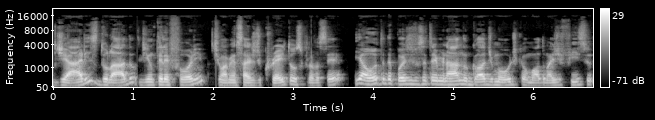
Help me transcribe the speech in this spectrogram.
de Ares, do lado, vinha um telefone, tinha uma mensagem de Kratos para você. E a outra, depois de você terminar no God Mode, que é o modo mais difícil,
